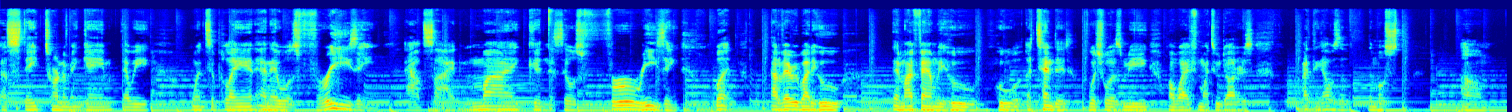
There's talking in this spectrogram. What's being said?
a state tournament game that we went to play in, and it was freezing outside. My goodness, it was freezing. But out of everybody who in my family who who attended, which was me, my wife, and my two daughters, I think I was the, the most um,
